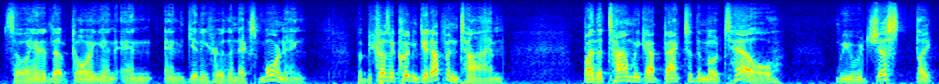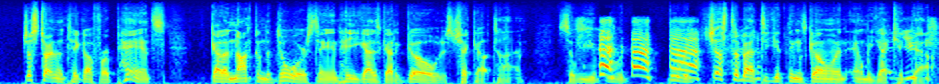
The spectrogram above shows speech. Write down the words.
so I ended up going in and and getting her the next morning. But because I couldn't get up in time, by the time we got back to the motel, we were just like just starting to take off our pants. Got a knock on the door saying, "Hey, you guys got to go. It's checkout time." So we, we, were, we were just about to get things going, and we got kicked you, out.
